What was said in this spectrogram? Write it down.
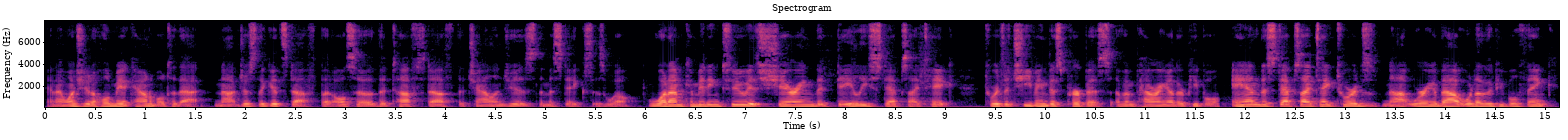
And I want you to hold me accountable to that. Not just the good stuff, but also the tough stuff, the challenges, the mistakes as well. What I'm committing to is sharing the daily steps I take towards achieving this purpose of empowering other people and the steps I take towards not worrying about what other people think,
